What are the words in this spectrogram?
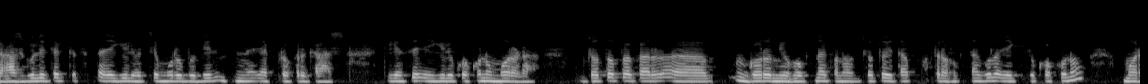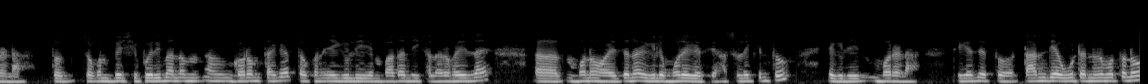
ঘাসগুলি দেখতেছেন না, এগুলি হচ্ছে মরুভূমির এক প্রকার ঘাস। ঠিক আছে? এইগুলো কখনো মরে না। যত প্রকার গরমই হোক না কেন যতই তাপমাত্রা হোক না গুলো এগুলো কখনো মরে না। তো যখন বেশি পরিমাণ গরম থাকে তখন এগুলি বাদামি কালার হয়ে যায়। মনে হয় যেন এগুলি মরে গেছে। আসলে কিন্তু এগুলি মরে না। ঠিক আছে? তো টান দিয়ে উঠানোর মতনও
